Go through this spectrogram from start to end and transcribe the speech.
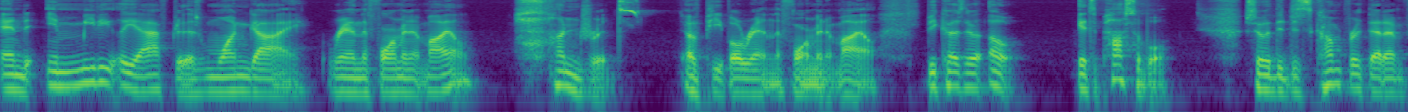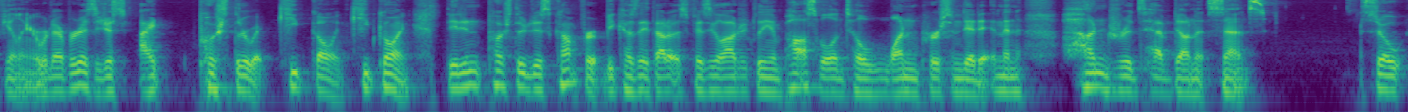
And immediately after this one guy ran the four minute mile, hundreds of people ran the four minute mile because they're, oh, it's possible. So the discomfort that I'm feeling or whatever it is, it just, I push through it, keep going, keep going. They didn't push through discomfort because they thought it was physiologically impossible until one person did it. And then hundreds have done it since. So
